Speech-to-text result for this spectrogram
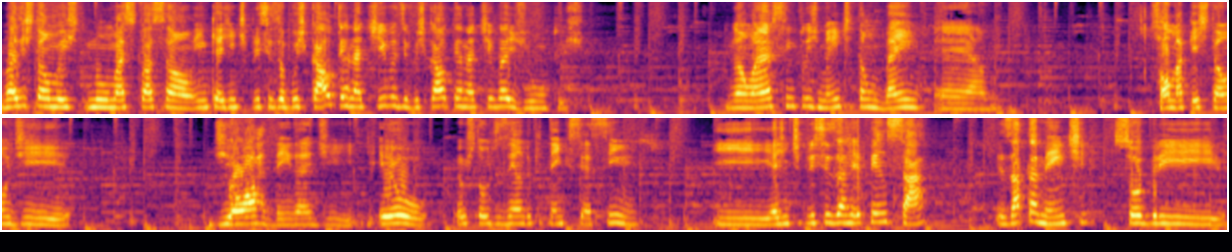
nós estamos numa situação em que a gente precisa buscar alternativas e buscar alternativas juntos. Não é simplesmente também é, só uma questão de, de ordem, né? De, de eu eu estou dizendo que tem que ser assim e a gente precisa repensar exatamente sobre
